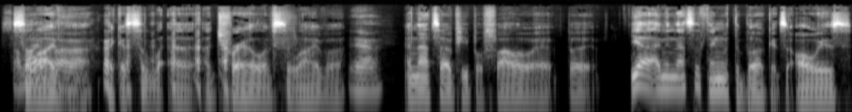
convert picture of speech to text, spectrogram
saliva, Saliva. like a, sal- a a trail of saliva Yeah. and that's how people follow it. But yeah, I mean, that's the thing with the book. It's always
